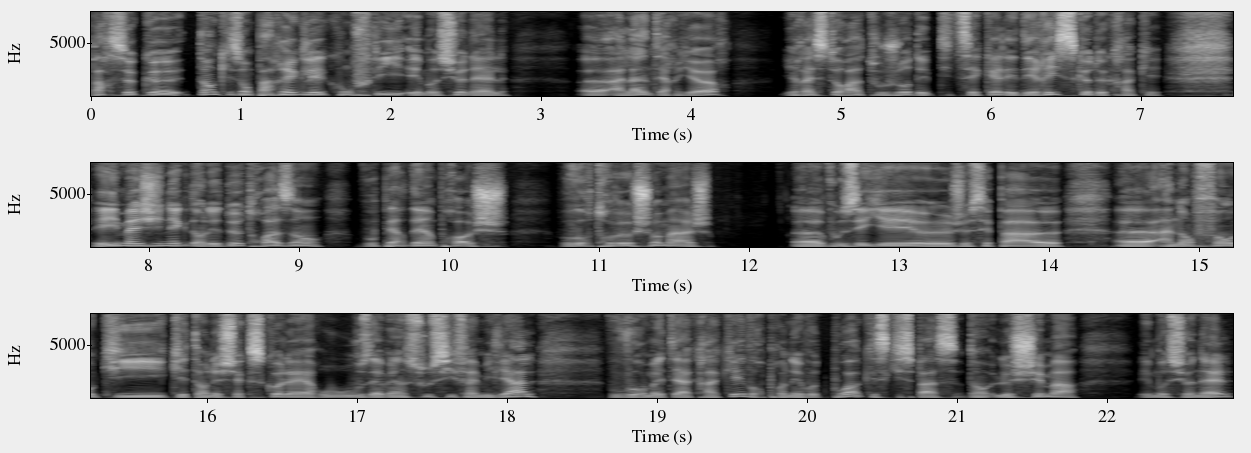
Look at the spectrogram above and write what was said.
Parce que tant qu'ils n'ont pas réglé le conflit émotionnel euh, à l'intérieur, il restera toujours des petites séquelles et des risques de craquer. Et imaginez que dans les 2-3 ans, vous perdez un proche, vous vous retrouvez au chômage, euh, vous ayez, euh, je sais pas, un enfant qui est en échec scolaire ou vous avez un souci familial, vous vous remettez à craquer, vous reprenez votre poids, qu'est-ce qui se passe? Dans le schéma émotionnel,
